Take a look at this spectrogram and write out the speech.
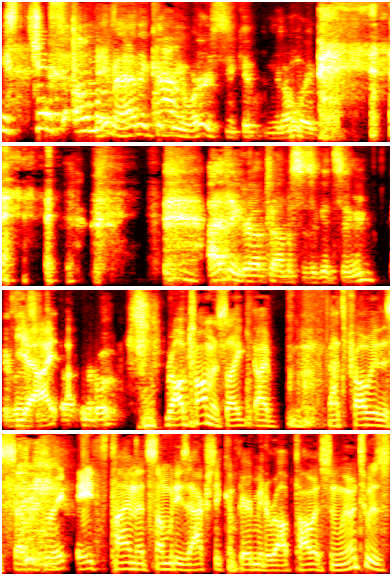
It's just almost. Hey man, it could be worse. You could, you know, like. I think Rob Thomas is a good singer. If that's Yeah, what you're talking about. Rob Thomas, I, I, that's probably the seventh or eight- eighth time that somebody's actually compared me to Rob Thomas. And we went to his,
